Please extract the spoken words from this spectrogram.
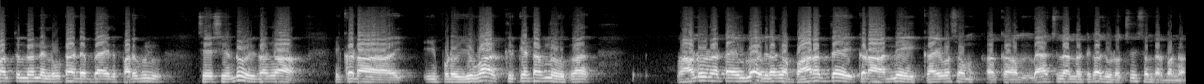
బంతుల్లోనే నూట డెబ్బై ఐదు పరుగులు చేసిండు. విధంగా ఇక్కడ ఇప్పుడు యువ క్రికెటర్లు రానున్న టైంలో ఈ విధంగా భారత్దే ఇక్కడ అన్ని కైవసం ఒక మ్యాచ్లు అన్నట్టుగా చూడొచ్చు ఈ సందర్భంగా.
